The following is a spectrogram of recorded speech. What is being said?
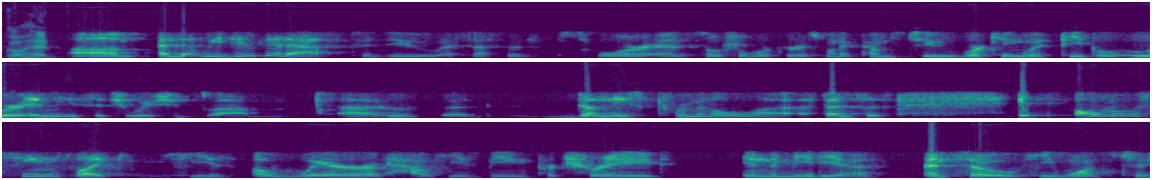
Go ahead. Um, and that we do get asked to do assessments for as social workers when it comes to working with people who are in these situations, um, uh, who've uh, done these criminal uh, offenses. It almost seems like he's aware of how he's being portrayed in the media, and so he wants to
